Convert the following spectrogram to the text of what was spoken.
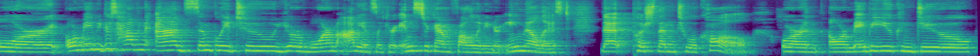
or or maybe just have an ad simply to your warm audience like your Instagram following and your email list that push them to a call or or maybe you can do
